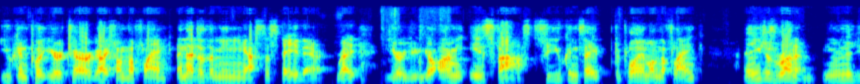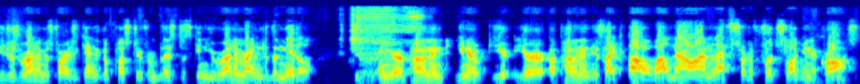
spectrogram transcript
you can put your Terrorgeist on the flank, and that doesn't mean he has to stay there, right? Your your army is fast, so you can say deploy him on the flank, and you just run him. You you just run him as far as you can. You get plus two from Blisterskin. You run him right into the middle, and your opponent, you know, your, your opponent is like, oh, well, now I'm left sort of foot slugging across,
